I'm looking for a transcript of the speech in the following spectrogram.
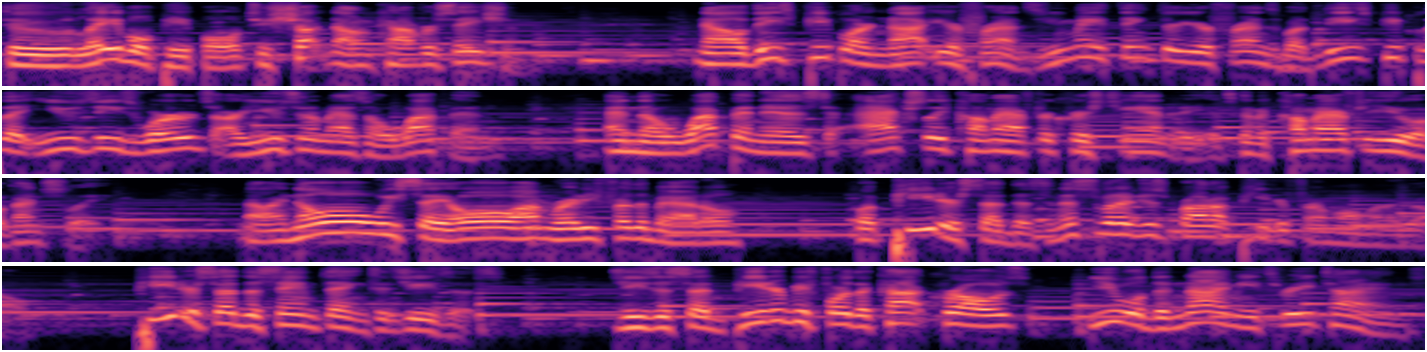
to label people to shut down conversation. Now, these people are not your friends. You may think they're your friends, but these people that use these words are using them as a weapon. And the weapon is to actually come after Christianity. It's going to come after you eventually. Now, I know we say, oh, I'm ready for the battle. But Peter said this, and this is what I just brought up Peter for a moment ago. Peter said the same thing to Jesus. Jesus said, Peter, before the cock crows, you will deny me three times.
